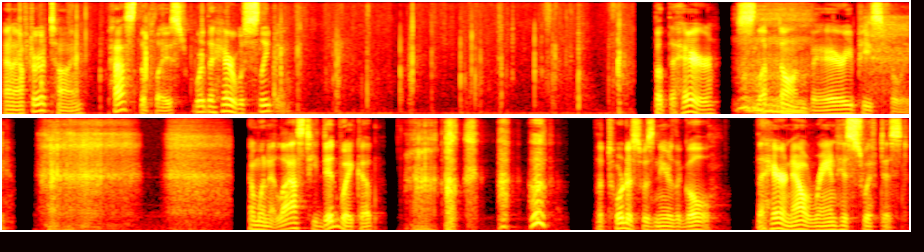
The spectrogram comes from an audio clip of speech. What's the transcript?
and after a time passed the place where the hare was sleeping. But the hare slept on very peacefully. And when at last he did wake up, the tortoise was near the goal. The hare now ran his swiftest.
